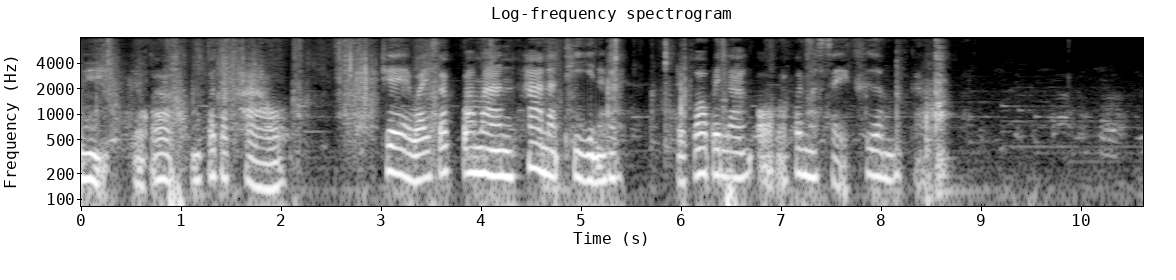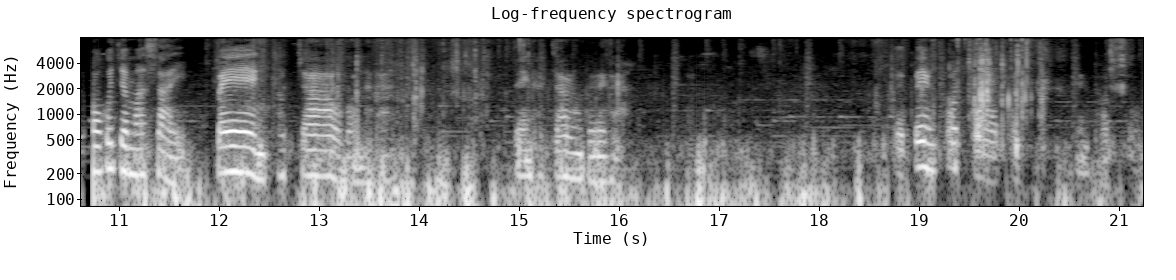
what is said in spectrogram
นี่ เดี๋ยวก็มันก็จะขาว แช่ไว้สักประมาณห้านาทีนะคะ เดี๋ยวก็ไปล้างออกแล้วค่อยมาใส่เครื่องกันเราก็จะมาใส่แป้งข้าวเจ้าก่อนนะคะ ป้งข้าวเจ้าลงไปเลยค่ะใส่แป้งทอดกรอบค่ะแป้งทอดกรอบ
